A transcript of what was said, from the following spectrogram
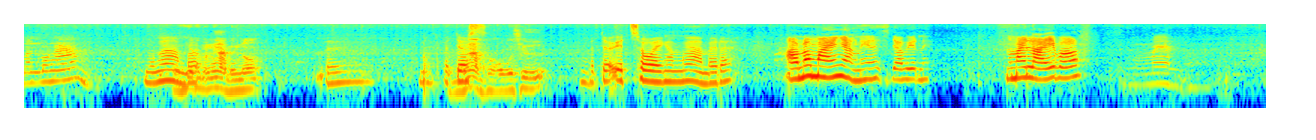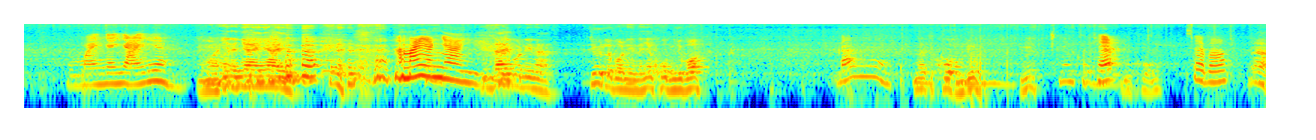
มันบ่งามบ่งามมันบ่มันงามเองเนาะเออพมัระนเจ้างามเขาเอาไปซื้อพระเจ้าเอ็ดซอยงามๆไปได้ เอาหน้ำไม้อย่างนี้เจ้าเฮ็ดนี่หน้ำไม้ไหลบ่แม่นทำไมใหญ่ๆเนี่ยมาที่ใหญ่ใหญ่หน้ำไม้ยังใหญ่กินได้บนนี่นะจืดแล้วบนนี่นะยังคมอยู่บ่ ได้น่าจะคมอยู่อืมยังแคบยังคมใช่บ่อะ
